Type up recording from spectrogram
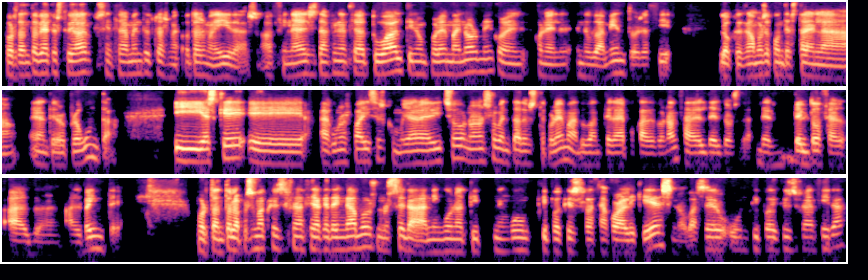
Por tanto, había que estudiar, sinceramente, otras, otras medidas. Al final, el sistema financiero actual tiene un problema enorme con el, con el endeudamiento, es decir, lo que acabamos de contestar en la, en la anterior pregunta. Y es que eh, algunos países, como ya le he dicho, no han solventado este problema durante la época de bonanza, del, del 12 al, al, al 20. Por tanto, la próxima crisis financiera que tengamos no será ninguna ningún tipo de crisis relacionada con la liquidez, sino va a ser un tipo de crisis financiera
